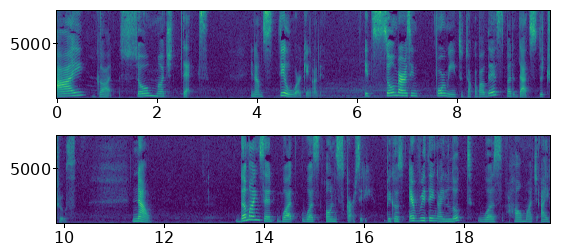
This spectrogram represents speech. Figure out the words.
I got so much debt, and I'm still working on it. It's so embarrassing for me to talk about this, but that's the truth. Now, the mindset what was on scarcity because everything I looked was how much I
